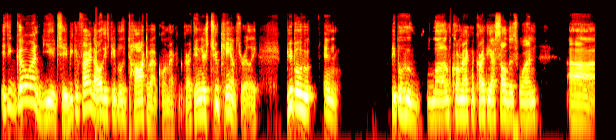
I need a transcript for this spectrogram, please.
if you go on YouTube, you can find all these people who talk about Cormac McCarthy, and there's two camps really. People who and people who love Cormac McCarthy. I saw this one uh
